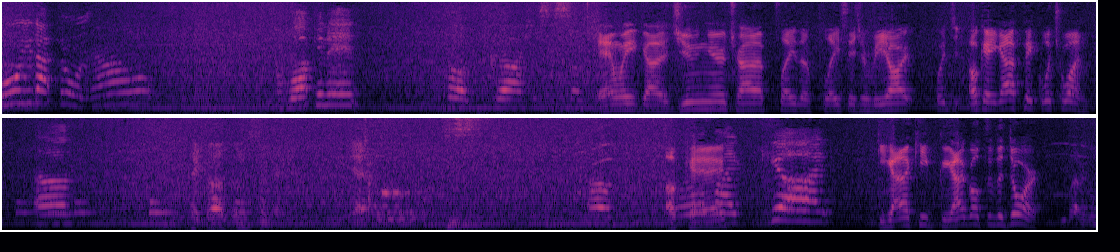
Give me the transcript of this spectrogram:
Oh, you got thrown out. I'm walking in. Oh gosh, this is so. And we got a junior trying to play the PlayStation VR. Which, okay, you gotta pick which one. Um. Take those instrument. Yeah. Oh. Okay. Oh my god. You gotta keep. You gotta go through the door. You gotta go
